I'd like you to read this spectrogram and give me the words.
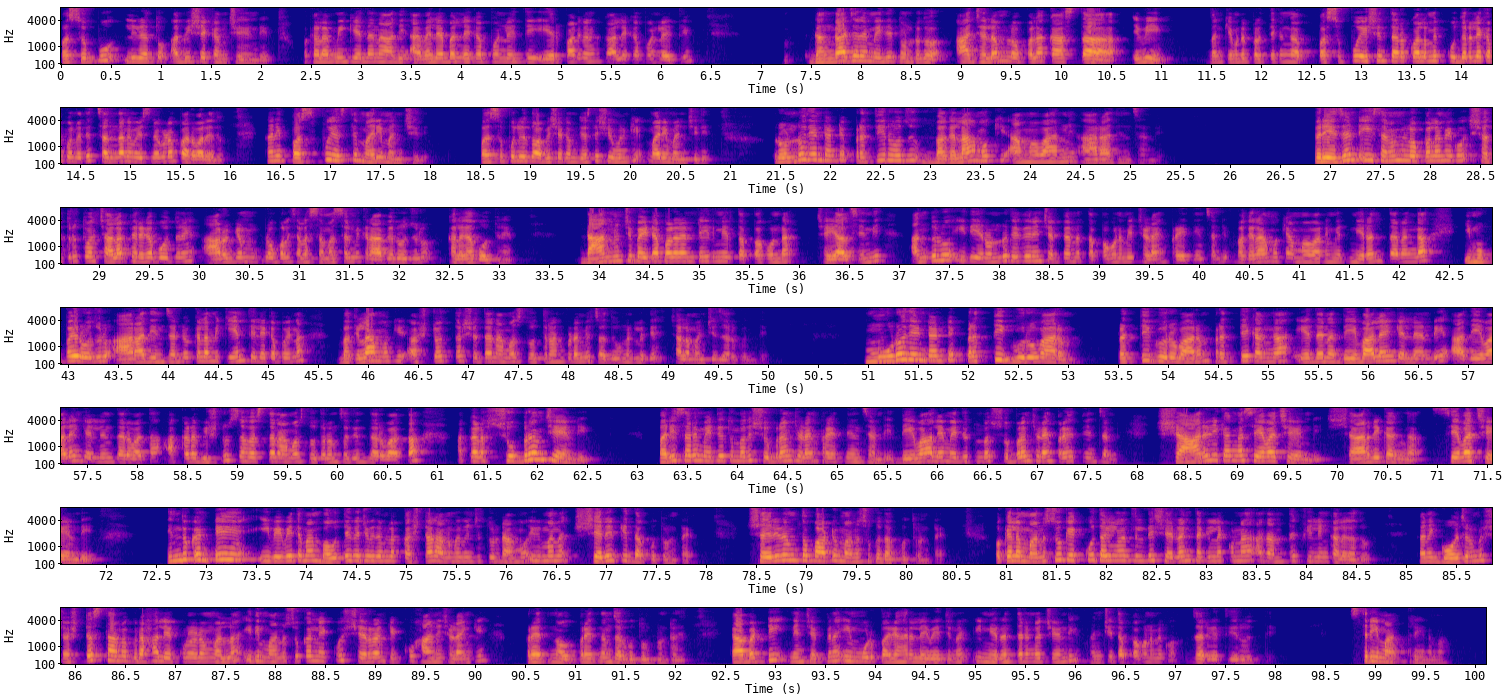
పసుపు లీలతో అభిషేకం చేయండి. ఒకవేళ మీకు ఏదైనా అది అవైలబుల్ లేకపోయినైతే ఏర్పాటు కనుక కాలేకపోయినైతే గంగాజలం ఏదైతే ఉంటుందో ఆ జలం లోపల కాస్త ఇవి దానికి ఏమంటారు ప్రత్యేకంగా పసుపు వేసిన తర్వాత మీకు కుదరలేకపోయినైతే చందనం వేసినా కూడా పర్వాలేదు. కానీ పసుపు వేస్తే మరీ మంచిది. పసుపులతో అభిషేకం చేస్తే శివునికి మరి మంచిది. రెండోది ఏంటంటే ప్రతిరోజు బగలాముఖి అమ్మవారిని ఆరాధించండి. ప్రెజెంట్ ఈ సమయం లోపల మీకు శత్రుత్వాలు చాలా పెరగబోతున్నాయి. ఆరోగ్యం లోపల చాలా సమస్యలు మీకు రాబోయే రోజులు కలగబోతున్నాయి. దాని నుంచి బయటపడాలంటే ఇది మీరు తప్పకుండా చేయాల్సింది. అందులో ఇది రెండు తేదీ నేను చెప్పాను తప్పకుండా మీరు చేయడానికి ప్రయత్నించండి. బగలాముఖి అమ్మవారిని మీరు నిరంతరంగా ఈ ముప్పై రోజులు ఆరాధించండి. ఒకవేళ మీకు ఏం తెలియకపోయినా బగలాముఖి అష్టోత్తర శతనామ స్తోత్రాన్ని కూడా మీరు చదువుకున్నట్లయితే చాలా మంచి జరుగుతుంది మూడోది ఏంటంటే ప్రతి గురువారం ప్రతి గురువారం ప్రత్యేకంగా ఏదైనా దేవాలయంకి వెళ్ళండి. ఆ దేవాలయంకి వెళ్ళిన తర్వాత అక్కడ విష్ణు సహస్రనామ స్తోత్రం చదివిన తర్వాత అక్కడ శుభ్రం చేయండి. పరిసరం ఏదైతే ఉందో శుభ్రం చేయడానికి ప్రయత్నించండి. దేవాలయం ఏదైతే ఉందో శుభ్రం చేయడానికి ప్రయత్నించండి. శారీరకంగా సేవ చేయండి. శారీరకంగా సేవ చేయండి. ఎందుకంటే ఇవి ఏవైతే మనం భౌతిక జీవితంలో కష్టాలు అనుభవించుతుంటామో ఇవి మన శరీర్కి దక్కుతుంటాయి. శరీరంతో పాటు మనసుకు దక్కుతుంటాయి. ఒకవేళ మనసుకు ఎక్కువ తగిలినట్లయితే శరీరానికి తగిలకుండా అది అంత ఫీలింగ్ కలగదు. కానీ గోచరంలో షష్ఠ స్థాన గ్రహాలు ఎక్కువ ఉండడం వల్ల ఇది మనసు కన్నా ఎక్కువ శరీరానికి ఎక్కువ హాని చేయడానికి ప్రయత్నం ప్రయత్నం జరుగుతుంటుంటుంది. కాబట్టి నేను చెప్పిన ఈ మూడు పరిహారాలు ఏవైతే ఉన్నాయో ఈ నిరంతరంగా చేయండి. మంచి తప్పకుండా మీకు జరిగి తీరుద్ది. శ్రీమాత్రే నమ.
